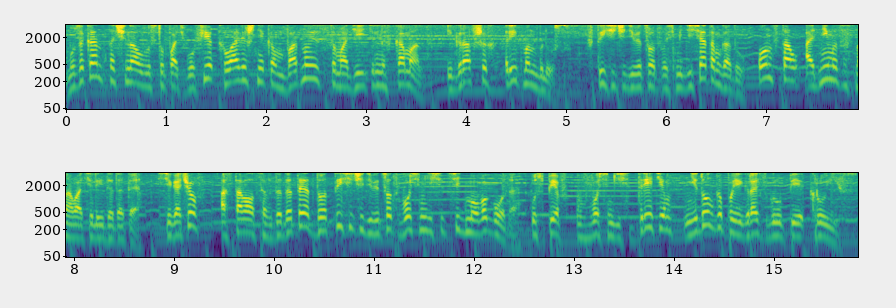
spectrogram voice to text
Музыкант начинал выступать в Уфе клавишником в одной из самодеятельных команд, игравших ритм блюз. В 1980 году он стал одним из основателей ДДТ. Сигачев оставался в ДДТ до 1987 года, успев в 83-м недолго поиграть в группе «Круиз».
